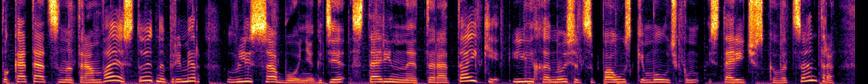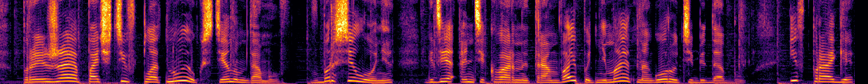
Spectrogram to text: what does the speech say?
Покататься на трамвае стоит, например, в Лиссабоне, где старинные таратайки лихо носятся по узким улочкам исторического центра, проезжая почти вплотную к стенам домов в Барселоне, где антикварный трамвай поднимает на гору Тибидабу, и в Праге,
